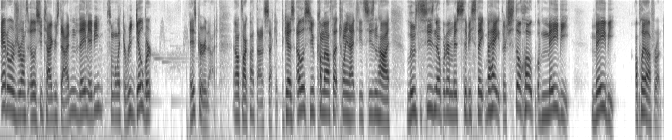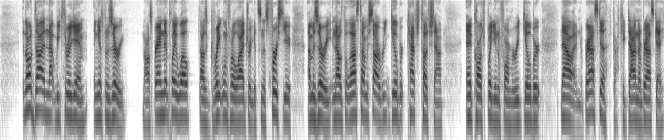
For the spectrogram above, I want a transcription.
Ed Orgeron's LSU Tigers died, and the day maybe someone like Arik Gilbert his career died. And I'll talk about that in a second. Because LSU coming off that 2019 season high, lose the season opener Mississippi State. But hey, there's still hope of maybe, maybe a playoff run. It all died in that week three game against Missouri. Myles Brennan didn't play well. That was a great one for Eli Drinkwitz in his first year at Missouri. And that was the last time we saw Reed Gilbert catch a touchdown in a college football uniform. Arik Gilbert, now at Nebraska, got kicked out of Nebraska,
